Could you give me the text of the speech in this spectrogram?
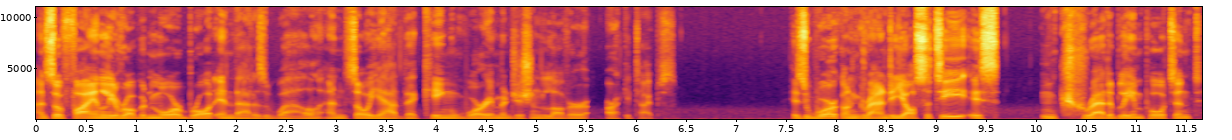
And so finally, Robert Moore brought in that as well. And so he had the king, warrior, magician, lover archetypes. His work on grandiosity is incredibly important.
